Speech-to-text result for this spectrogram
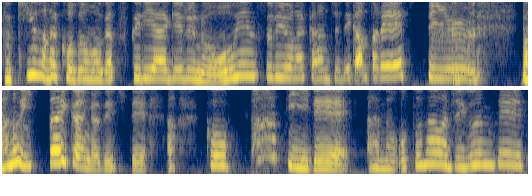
不器用な子供が作り上げるのを応援するような感じで頑張れっていう場の一体感ができてあこうパーティーであの大人は自分で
